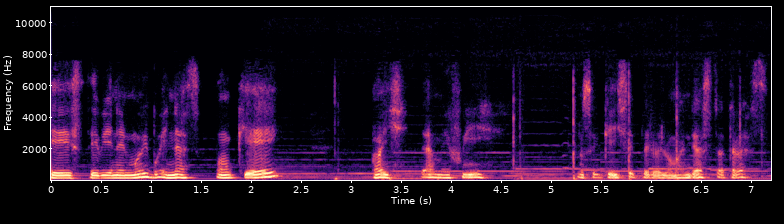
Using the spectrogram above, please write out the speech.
este, vienen muy buenas, ¿ok? Ay, ya me fui, no sé qué hice, pero lo mandé hasta atrás.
